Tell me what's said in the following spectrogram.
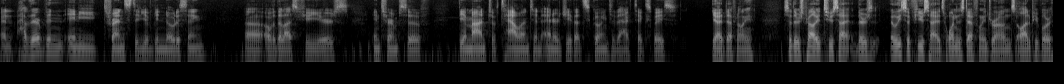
And have there been any trends that you've been noticing uh, over the last few years in terms of the amount of talent and energy that's going to the agtech space? Yeah, definitely. So there's probably two sides. There's at least a few sides. One is definitely drones. A lot of people are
